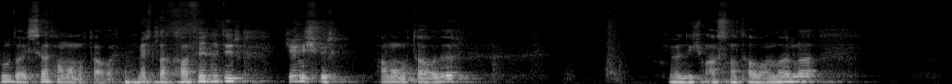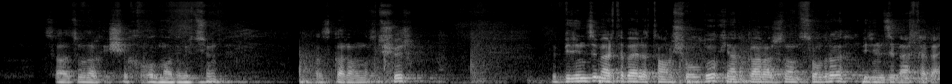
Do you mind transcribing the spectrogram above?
Burada isə hamam otağı. Metlaq kafellidir. Geniş bir hamam otağıdır. Gördüyü kimi asma tavanlarla sadəcə olaraq işıq olmadığı üçün biraz qaranlıq düşür. Birinci mərtəbə ilə tanış olduq. Yəni qarajdan sonra birinci mərtəbə.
